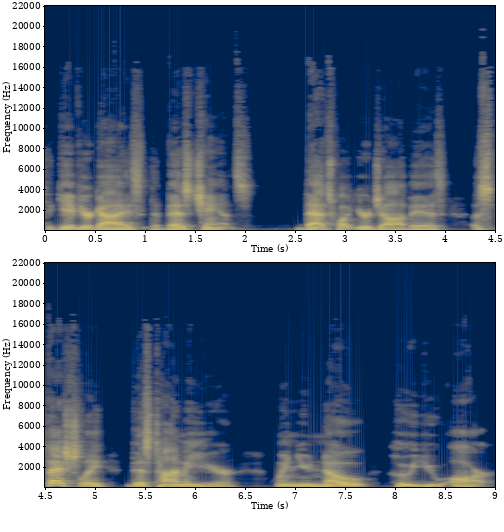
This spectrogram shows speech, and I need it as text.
to give your guys the best chance. That's what your job is, especially this time of year when you know who you are.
